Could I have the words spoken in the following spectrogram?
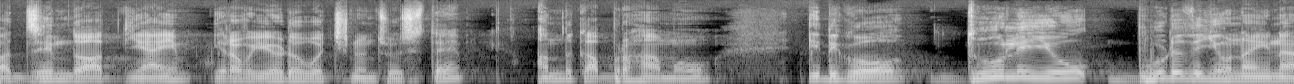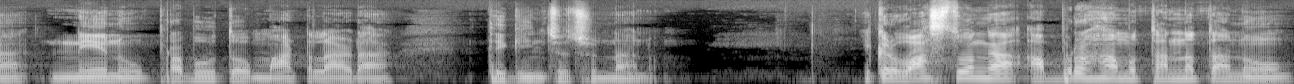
పద్దెనిమిదో అధ్యాయం ఇరవై ఏడో వచ్చిన చూస్తే అందుకు అబ్రహాము ఇదిగో ధూళియు బూడిదయునైన నేను ప్రభువుతో మాట్లాడ తెగించుచున్నాను. ఇక్కడ వాస్తవంగా అబ్రహాము తన్ను తాను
